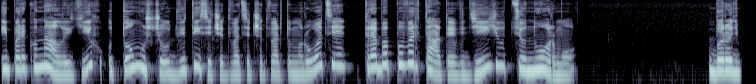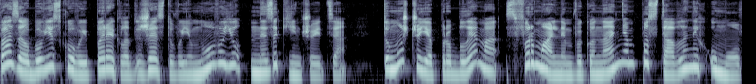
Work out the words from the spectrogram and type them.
і переконали їх у тому, що у 2024 році треба повертати в дію цю норму. Боротьба за обов'язковий переклад жестовою мовою не закінчується, тому що є проблема з формальним виконанням поставлених умов.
